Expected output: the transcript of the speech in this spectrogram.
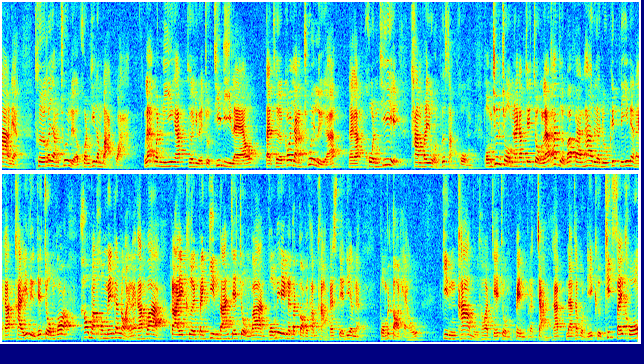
มากๆเนี่ย เธอก็ยังช่วยเหลือคนที่ลำบากกว่า และวันนี้ครับเธออยู่ในจุดที่ดีแล้ว แต่เธอก็ยังช่วยเหลือนะครับคนที่ทำประโยชน์เพื่อสังคม ผมชื่นชมนะครับเจ๊จง แล้วถ้าเกิดว่าแฟนท่าเรือดูคลิปนี้เนี่ยนะครับใครที่ถึงเจ๊จงก็เข้ามาคอมเมนต์กันหน่อยนะครับว่าใครเคยไปกินร้านเจ๊จงบ้าง ผมเองในตะกอบไปทำข่าวแคสเตเดียมเนี่ยผมไปต่อแถว กินข้าวหมูทอดเจ๊จงเป็นประจำครับ และทั้งหมดนี้คือคิดไซส์โค้ง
